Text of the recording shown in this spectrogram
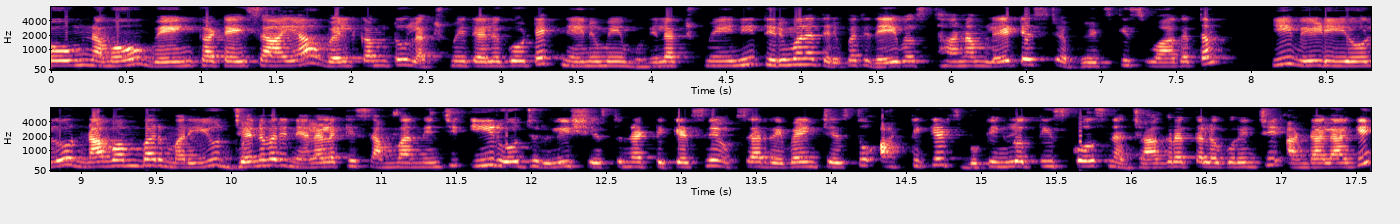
ఓం నమో వెంకటేశాయ. Welcome to Lakshmi Telugu tech. నేను మీ మునిలక్ష్మిని. తిరుమల తిరుపతి దేవస్థానం లేటెస్ట్ అప్డేట్స్కి స్వాగతం. ఈ వీడియోలో నవంబర్ మరియు జనవరి నెలలకి సంబంధించి ఈ రోజు రిలీజ్ చేస్తున్న టికెట్స్ని ఒకసారి రివైండ్ చేస్తూ ఆ టికెట్స్ బుకింగ్లో తీసుకోవాల్సిన జాగ్రత్తల గురించి అండ్ అలాగే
